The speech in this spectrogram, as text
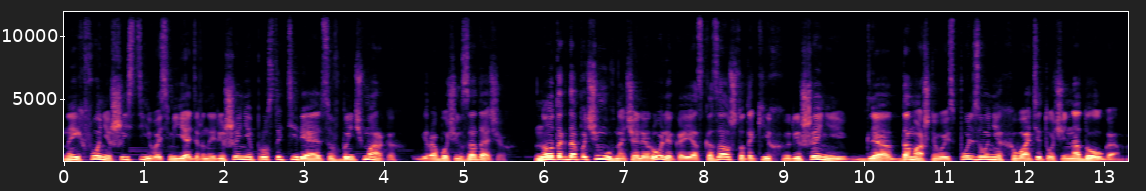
На их фоне 6 и 8-ядерные решения просто теряются в бенчмарках и рабочих задачах. Но тогда почему в начале ролика я сказал, что таких решений для домашнего использования хватит очень надолго?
